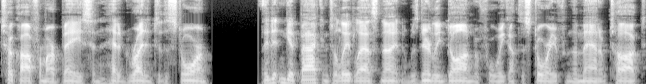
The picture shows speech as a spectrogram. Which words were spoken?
took off from our base and headed right into the storm. They didn't get back until late last night, and it was nearly dawn before we got the story from the man who talked.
